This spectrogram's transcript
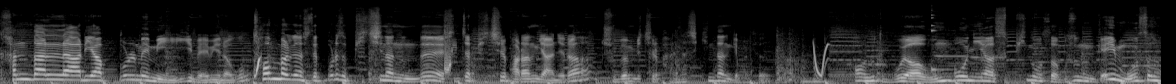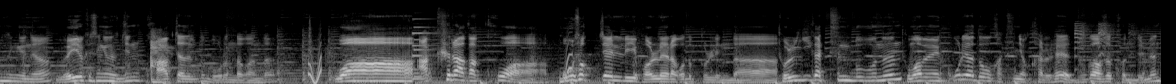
칸달라리아 뿔매미 이게 매미라고? 처음 발견했을 때 뿔에서 빛이 났는데 진짜 빛을 발하는 게 아니라 주변 빛을 반사시킨다는 게 밝혀졌다 어 이것도 뭐야 운보니아 스피노사 무슨 게임 몬스터처럼 생겼냐? 왜 이렇게 생겼는지는 과학자들도 모른다고 한다 와 아크라가 코아 보석 젤리 벌레라고도 불린다. 돌기 같은 부분은 도마뱀의 꼬리와도 같은 역할을 해. 누가 와서 건들면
